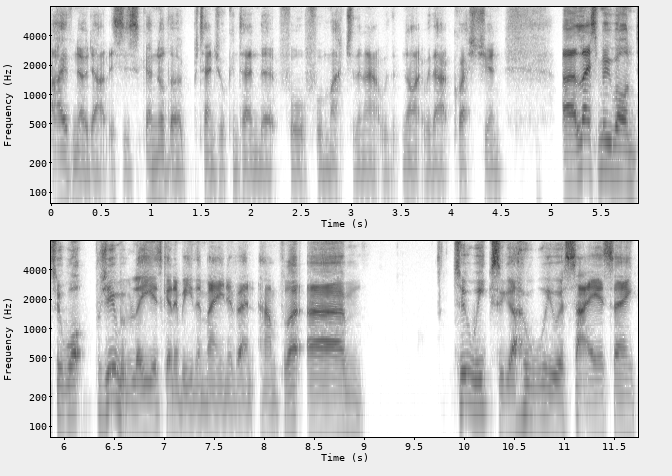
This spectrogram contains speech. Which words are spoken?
I have no doubt this is another potential contender for for match of the night, with, night without question. Uh, let's move on to what presumably is going to be the main event, Hamlet. Um, two weeks ago, we were sat here saying,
